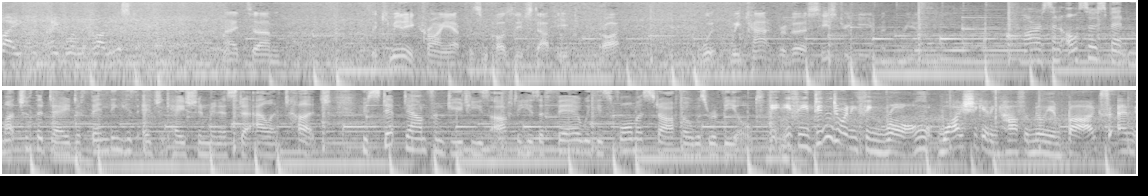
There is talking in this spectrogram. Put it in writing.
faith of people in the Prime Minister? Mate, um, the community crying out for some positive stuff here, right? We, we can't reverse history here, but Morrison also spent much of the day defending his Education Minister, Alan Tudge, who stepped down from duties after his affair with his former staffer was revealed. If he didn't do anything wrong, why is she getting half a million bucks? And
